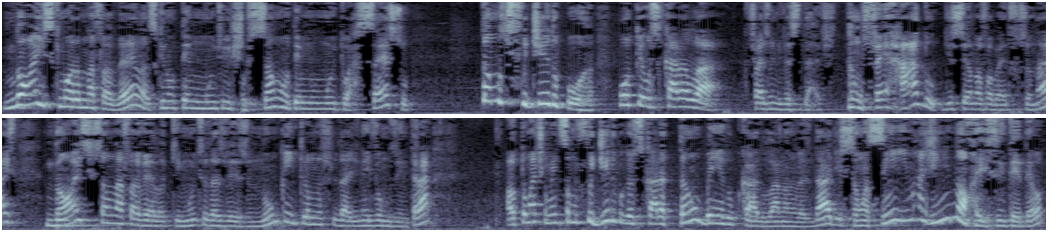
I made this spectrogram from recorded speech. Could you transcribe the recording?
nós que moramos na favelas, que não temos muita instrução, não temos muito acesso, estamos fodidos, porra. Porque os caras lá que fazem universidade estão ferrados de ser analfabetos funcionais, nós que estamos na favela, que muitas das vezes nunca entramos na universidade nem vamos entrar, automaticamente estamos fodidos, porque os caras tão bem educados lá na universidade são assim, imagine nós, entendeu?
